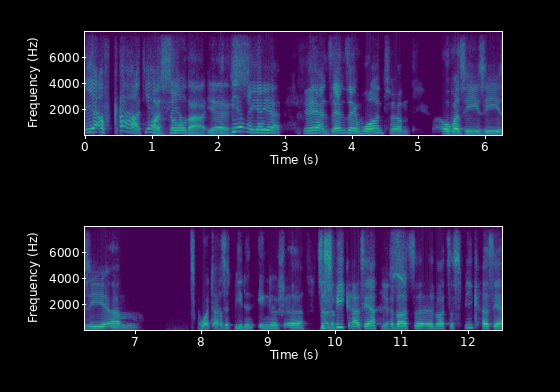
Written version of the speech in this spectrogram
yeah, of card. Yeah, I saw that. Yes. Yeah, yeah, yeah, yeah. And then they want um, over the the the um, what does it mean in English? Uh, the uh, speakers, yeah, yes. about the about the speakers, yeah.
